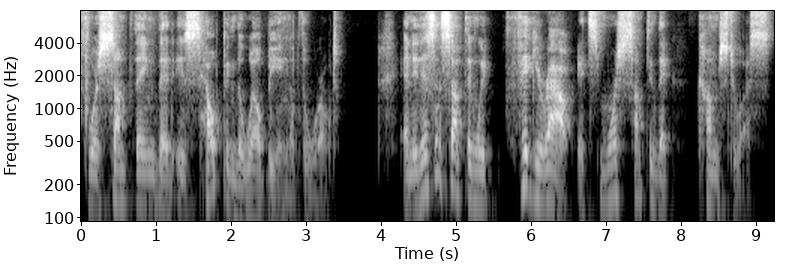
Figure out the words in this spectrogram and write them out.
for something that is helping the well being of the world. And it isn't something we figure out, it's more something that comes to us.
